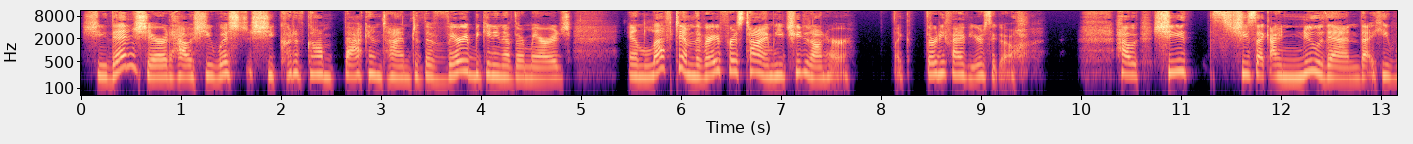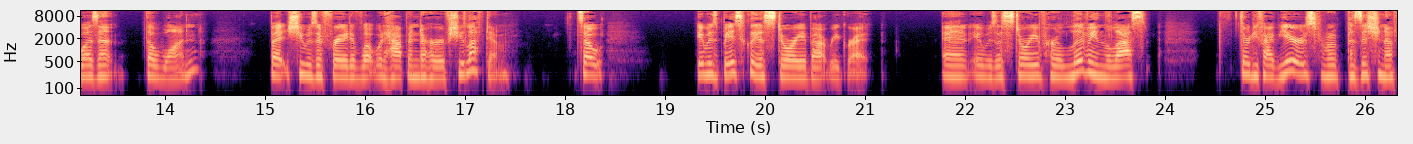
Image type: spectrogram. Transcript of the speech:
She then shared how she wished she could have gone back in time to the very beginning of their marriage and left him the very first time he cheated on her, like 35 years ago. How she she's like I knew then that he wasn't the one, but she was afraid of what would happen to her if she left him. So it was basically a story about regret. And it was a story of her living the last 35 years from a position of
